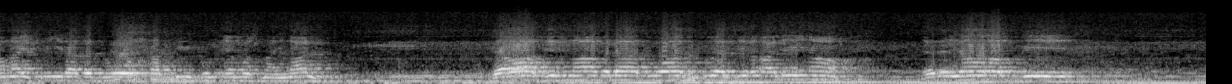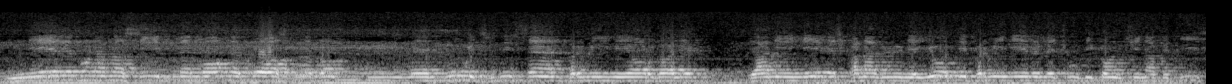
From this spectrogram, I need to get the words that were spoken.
Ana i t'mirat dhe duosh ka bikun e mos na i nal. Ve athirna ve la tua tuthir alejna, edhe ja rabbi, neve bona nasip me ma me pas me thonë, me mujt një sen përmi një orgalit, jani neve shka na vyn, jo ti përmi neve me çu dikon që na pëtis,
